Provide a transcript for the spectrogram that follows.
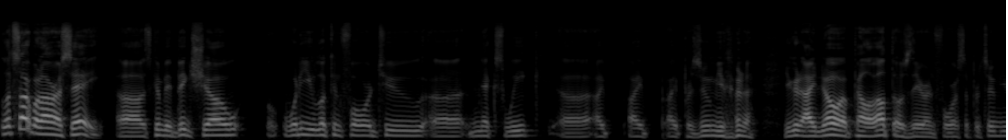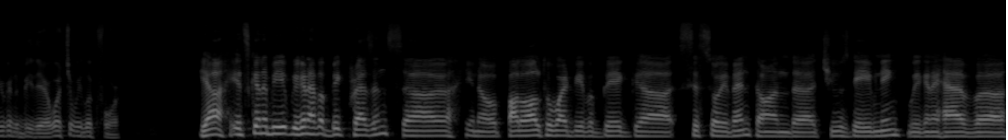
Let's talk about RSA. Uh, it's going to be a big show. What are you looking forward to uh, next week? Uh, I, I, I presume you're going to, you're going to, I know Palo Alto's there in force. I presume you're going to be there. What should we look for? Yeah, it's going to be, we're going to have a big presence. Uh, you know, Palo Alto Wide, we have a big uh, CISO event on the Tuesday evening. We're going to have uh,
